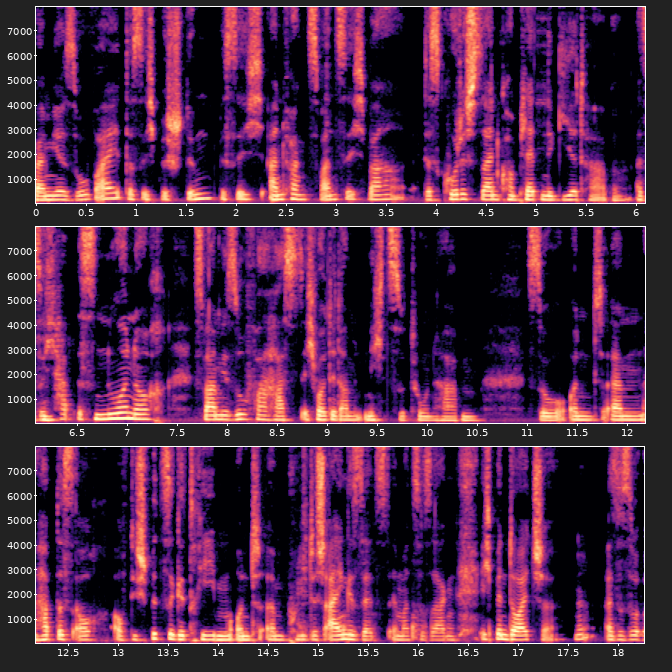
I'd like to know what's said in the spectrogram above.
bei mir so weit, dass ich bestimmt, bis ich Anfang 20 war, das Kurdischsein komplett negiert habe. Also ich habe es nur noch, es war mir so verhasst, ich wollte damit nichts zu tun haben. So und ähm, habe das auch auf die Spitze getrieben und ähm, politisch eingesetzt, immer zu sagen, ich bin Deutsche. Ne? Also so,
